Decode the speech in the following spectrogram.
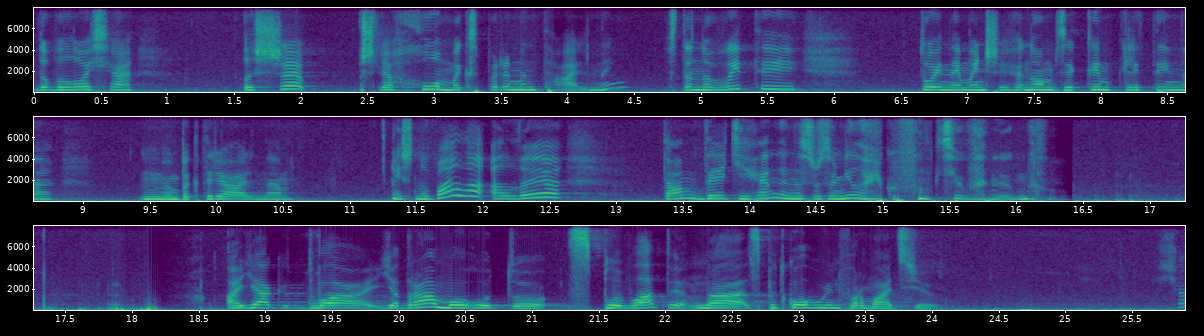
довелося лише шляхом експериментальним встановити той найменший геном, з яким клітина бактеріальна існувала, але там деякі гени не зрозуміло, яку функцію вони. А як два ядра можуть е, спливати на спиткову інформацію? що?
